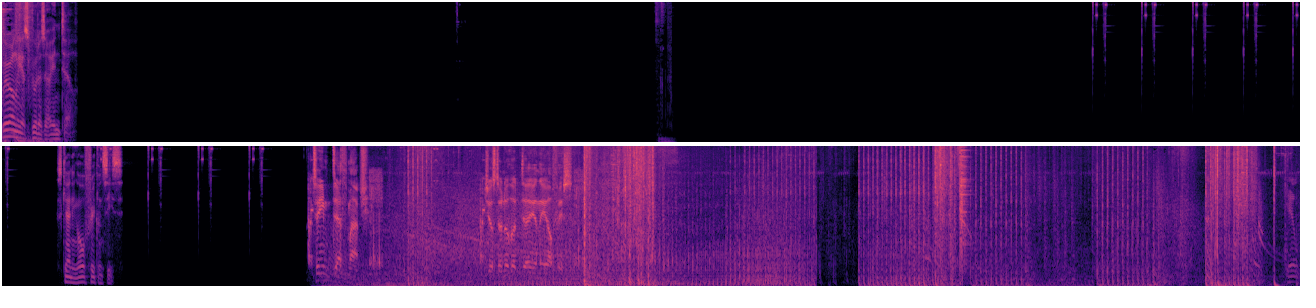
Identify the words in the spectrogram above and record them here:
We're only as good as our intel. Scanning all frequencies. Team Deathmatch. Just another day in the office. Kill.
